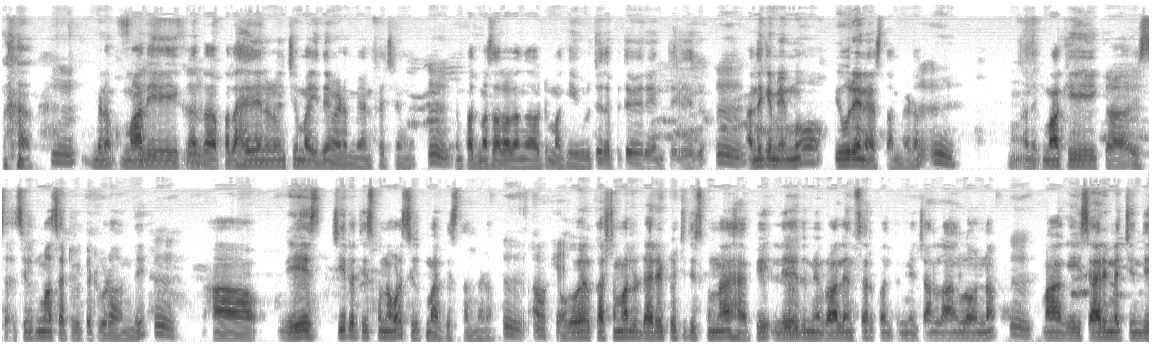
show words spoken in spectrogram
మేడం మాది గత పదహైదు ఏళ్ళ నుంచి మా ఇదే మేడం మ్యానుఫ్యాక్చరింగ్ పద్మశాల వాళ్ళం కాబట్టి మాకు ఈ వృత్తి తప్పితే వేరే ఏం తెలియదు. అందుకే మేము ప్యూరే వేస్తాం మేడం. అందుకే మాకు ఇక్కడ సిల్క్ మార్క్ సర్టిఫికెట్ కూడా ఉంది. ఏ చీర తీసుకున్నా కూడా సిల్క్ మార్క్ ఇస్తాం మేడం. ఒకవేళ కస్టమర్లు డైరెక్ట్ వచ్చి తీసుకున్నా హ్యాపీ. లేదు మేము రాలేము సార్ కొంచెం మేము చాలా లాంగ్లో ఉన్నాం మాకు ఈ శారీ నచ్చింది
